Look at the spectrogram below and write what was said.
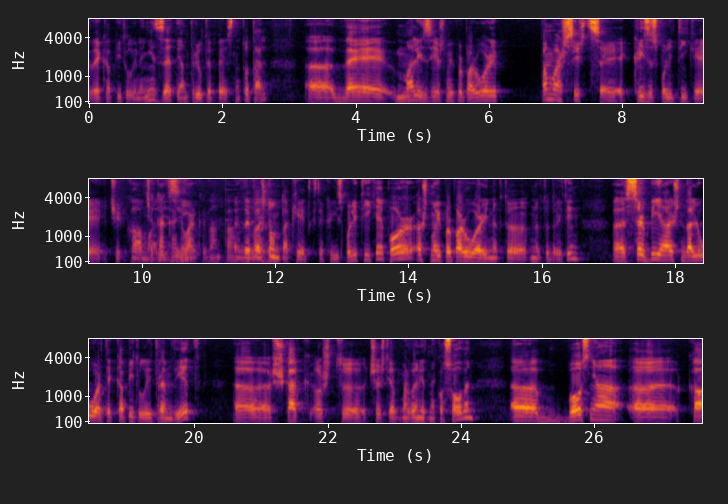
edhe kapitullin e njëzet, janë tridhjetë e pesë në total, dhe Mali i Zi është më i përparuari Pavarësisht se krizës politike që ka Mali i Zi dhe vazhdon ta ketë këtë krizë politike, por është më i përparuari në këtë në këtë drejtim. Serbia është ndaluar tek kapitulli trembëdhjetë, shkak është çështja marrëdhëniet me Kosovën. Bosnja ka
